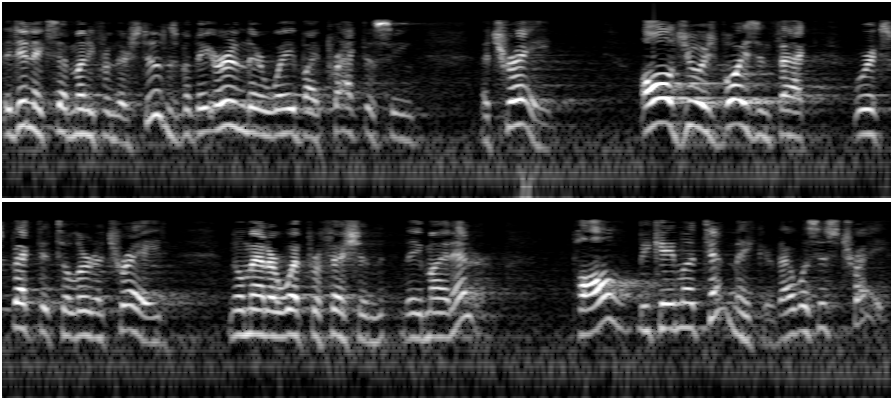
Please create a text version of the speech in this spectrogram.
they didn't accept money from their students, but they earned their way by practicing a trade. All Jewish boys, in fact, were expected to learn a trade no matter what profession they might enter. Paul became a tent maker. That was his trade.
